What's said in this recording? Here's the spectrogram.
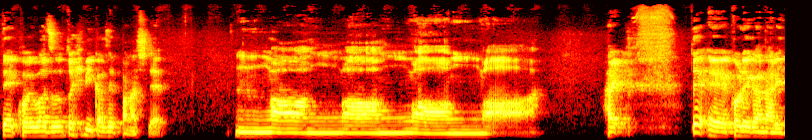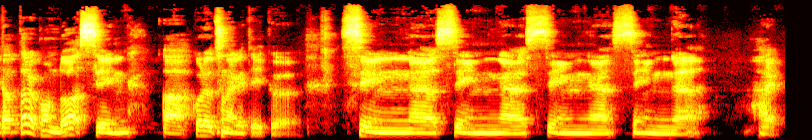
で、声はずっと響かせっぱなしで。んあんあんあんあはい。で、えー、これが成り立ったら今度は sing あこれをつなげていく sing sing sing sing はい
